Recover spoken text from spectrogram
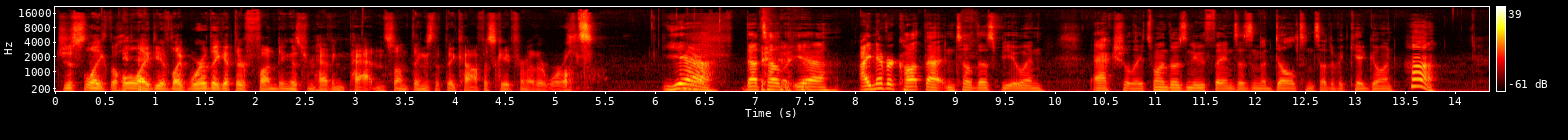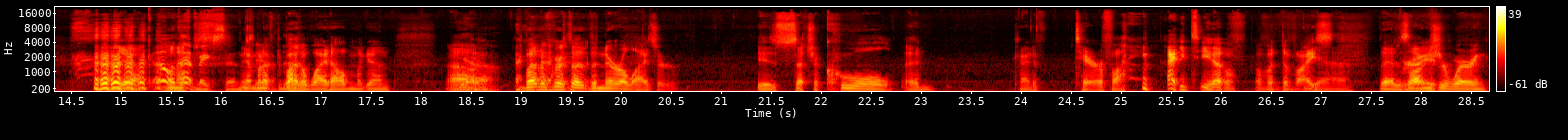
just like the whole idea of like where they get their funding is from having patents on things that they confiscate from other worlds. Yeah, that's how. Yeah, I never caught that until this viewing. Actually, it's one of those new things as an adult instead of a kid going, "Huh." yeah. oh, that have to- makes sense, Yeah, I'm gonna yeah. have to buy the White Album again. Um, Yeah. but of course, the, the neuralizer is such a cool and kind of terrifying idea of, of a device Yeah. that as long as you're wearing,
